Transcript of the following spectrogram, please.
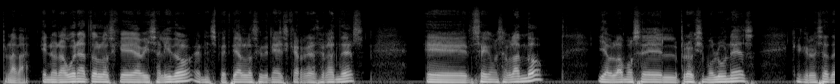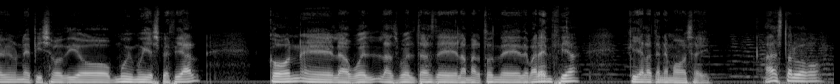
Pues nada, enhorabuena a todos los que habéis salido, en especial los que teníais carreras grandes. Eh, seguimos hablando y hablamos el próximo lunes, que creo que será también un episodio muy, muy especial con eh, la, las vueltas de la maratón de Valencia, que ya la tenemos ahí. Hasta luego.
